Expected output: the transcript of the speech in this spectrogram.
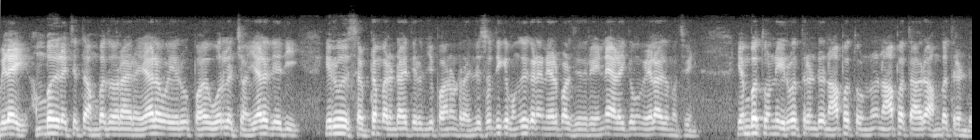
விலை ஐம்பது லட்சத்து ஐம்பத்தோராயிரம். ஏழை உயர்வு ப ஒரு லட்சம். ஏழை தேதி இருபது செப்டம்பர் ரெண்டாயிரத்தி இருபத்தி பதினொன்றாம். இந்த சொத்துக்கு வங்கி கடன் ஏற்பாடு செய்திருக்கிற என்ன அழைக்கவும் வேலாயுதம் அஸ்வின் எண்பத்தொன்று இருபத்தி ரெண்டு நாற்பத்தொன்று நாற்பத்தாறு ஐம்பத்தி ரெண்டு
